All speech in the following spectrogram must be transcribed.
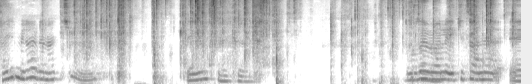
Hayır Miray ben açayım. Benim çünkü. Burada Tamam. böyle iki tane e,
